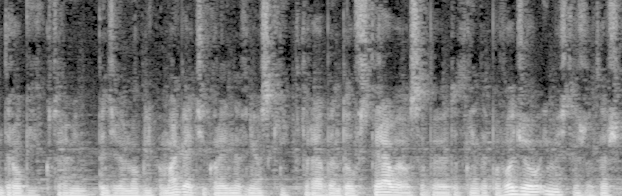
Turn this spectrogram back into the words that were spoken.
drogi, którymi będziemy mogli pomagać i kolejne wnioski, które będą wspierały osoby dotknięte powodzią i myślę, że też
